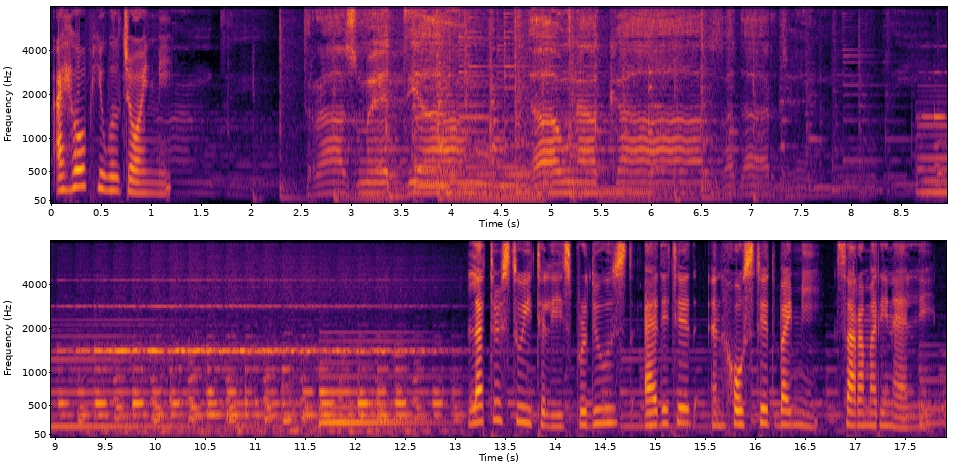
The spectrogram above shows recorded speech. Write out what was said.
I hope you will join me. Trasmettiamo da una casa d'argento. Letters to Italy is produced, edited, and hosted by me, Sara Marinelli.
